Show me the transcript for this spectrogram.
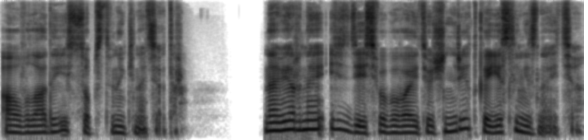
а у Влада есть собственный кинотеатр. Наверное, и здесь вы бываете очень редко, если не знаете».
